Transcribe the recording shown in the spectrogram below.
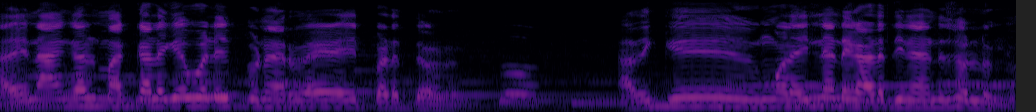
அதை நாங்கள் மக்களுக்கு விழிப்புணர்வை ஏற்படுத்தணும். அதுக்கு உங்களை என்னடு கடத்தினான்னு சொல்லுங்க.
